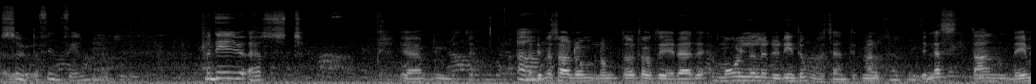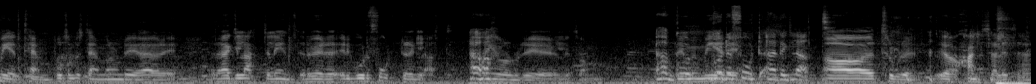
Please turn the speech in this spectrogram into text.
Superfin film. Men det är ju öst. Ja, mm, det. Ja. Men det var så här, de, de, de har tagit det där. det- Moll eller du, det är inte oväsentligt men det är nästan, det är mer tempo som bestämmer om det är, är det här glatt eller inte. Då är det, är det går det fort är det glatt. Ja. Det det är liksom... Ja, Det går, mer går det det. fort är det glatt. Ja, jag tror det. Jag chansar lite här.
